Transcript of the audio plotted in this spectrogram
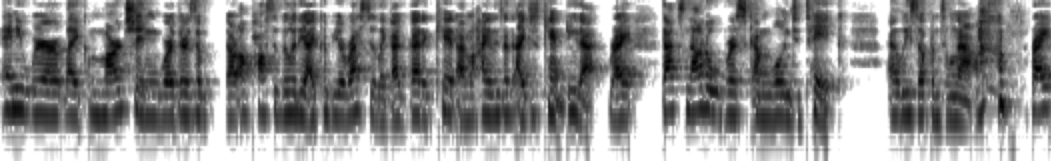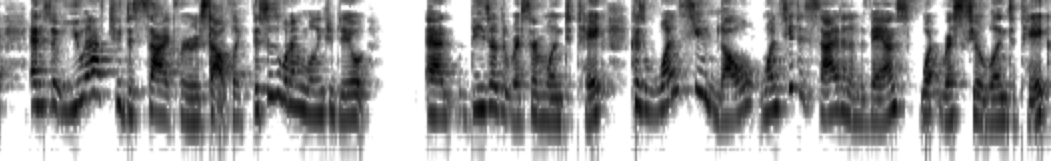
anywhere like marching where there's a, a, possibility I could be arrested. Like I've got a kid. I'm a highly sensitive. I just can't do that. Right. That's not a risk I'm willing to take. At least up until now. right. And so you have to decide for yourself, like, this is what I'm willing to do. And these are the risks I'm willing to take. Cause once you know, once you decide in advance what risks you're willing to take,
